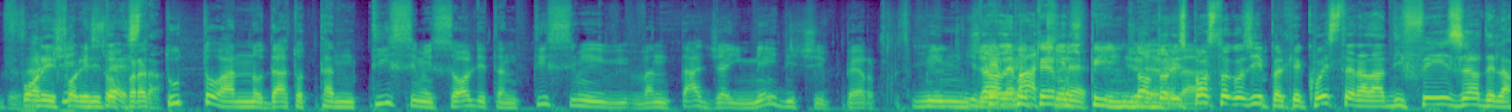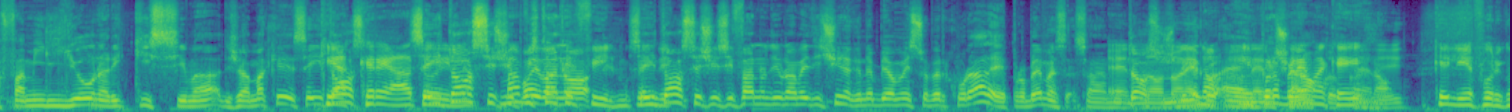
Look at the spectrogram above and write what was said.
fuori, Esatto, fuori e di testa. soprattutto hanno dato tantissimi soldi, tantissimi vantaggi ai medici per spingere Gli danno le macchine. spingere. No, ti ho la- risposto così perché questa era la difesa della famigliona ricchissima. Diceva, ma che se i, tos- creato se i il- tossici ho poi vanno. il film, se i quindi- tossici si fanno di una medicina che noi abbiamo messo per curare, il problema saranno Eh, i tossici. no, non è No, eh, il è invece problema no. è che, no, che lì è fuori controllo.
